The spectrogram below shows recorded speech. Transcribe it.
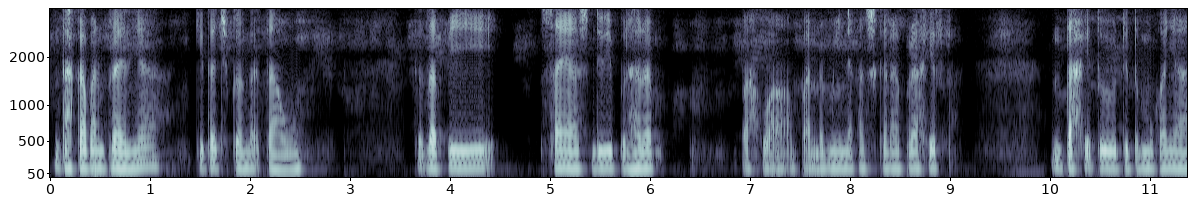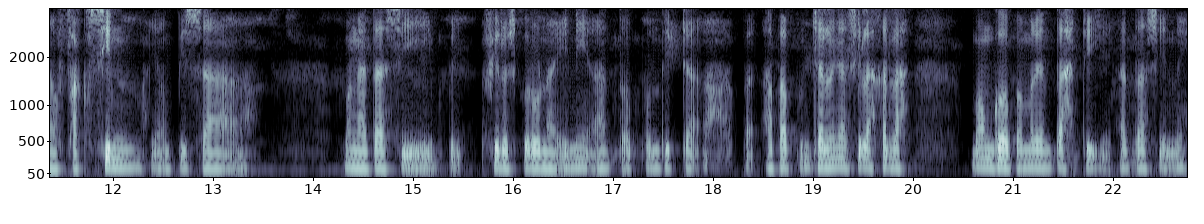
Entah kapan berakhirnya, kita juga nggak tahu. Tetapi saya sendiri berharap bahwa pandemi ini akan segera berakhir. Entah itu ditemukannya vaksin yang bisa mengatasi virus corona ini ataupun tidak apa pun jalannya silahkanlah. Monggo pemerintah di atas ini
